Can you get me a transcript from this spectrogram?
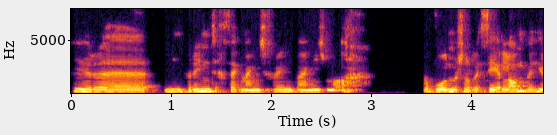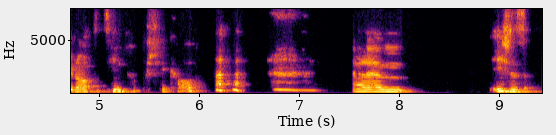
Für äh, meinen Freund, ich sage manchmal Freund, manchmal mal, obwohl wir schon sehr lange verheiratet sind, aber ist egal. ähm, ist es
